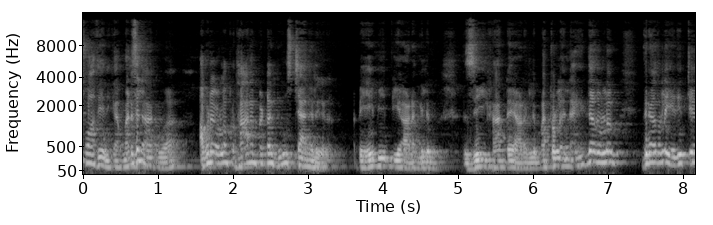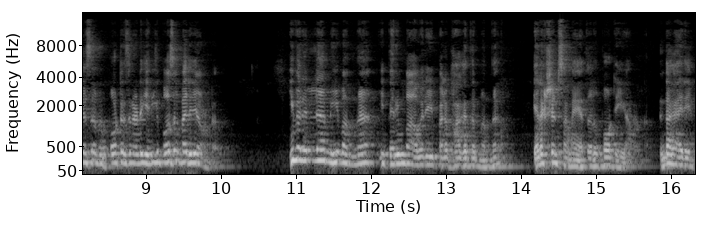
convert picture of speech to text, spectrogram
സ്വാധീനിക്കാം മനസ്സിലാക്കുക. അവിടെയുള്ള പ്രധാനപ്പെട്ട ന്യൂസ് ചാനലുകൾ. എ ബി പി ആണെങ്കിലും സി ഹാൻഡെ ആണെങ്കിലും മറ്റുള്ള എല്ലാ ഇതിനകത്തുള്ള ഇതിനകത്തുള്ള എഡിറ്റേഴ്സ് റിപ്പോർട്ടേഴ്സിനാണെങ്കിൽ എനിക്ക് പേഴ്സണൽ പരിചയമുണ്ട്. ഇവരെല്ലാം ഈ വന്ന് ഈ പെരുമ്പാവൂർ ഈ പല ഭാഗത്തും വന്ന് ഇലക്ഷൻ സമയത്ത് റിപ്പോർട്ട് ചെയ്യാറുണ്ട്. എന്താ കാര്യം?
